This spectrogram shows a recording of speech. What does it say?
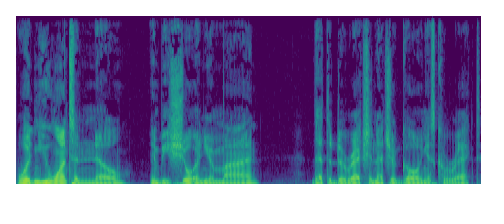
Wouldn't you want to know and be sure in your mind that the direction that you're going is correct?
